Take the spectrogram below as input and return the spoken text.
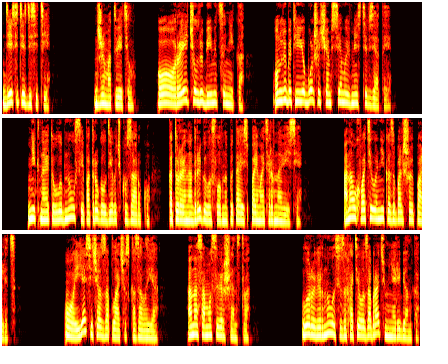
десять из десяти». Джим ответил, «О, Рэйчел — любимица Ника. Он любит ее больше, чем все мы вместе взятые». Ник на это улыбнулся и потрогал девочку за руку, которая надрыгала, словно пытаясь поймать равновесие. Она ухватила Ника за большой палец. «Ой, я сейчас заплачу», — сказала я. «Она само совершенство». Лора вернулась и захотела забрать у меня ребенка.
